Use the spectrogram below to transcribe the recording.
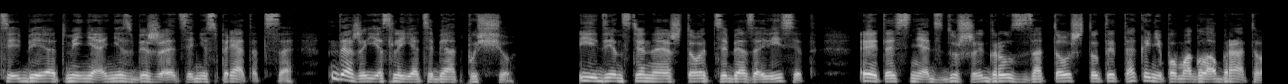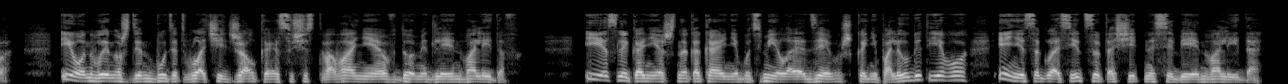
«Тебе от меня не сбежать и не спрятаться, даже если я тебя отпущу. Единственное, что от тебя зависит, это снять с души груз за то, что ты так и не помогла брату, и он вынужден будет влачить жалкое существование в доме для инвалидов. Если, конечно, какая-нибудь милая девушка не полюбит его и не согласится тащить на себе инвалида.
